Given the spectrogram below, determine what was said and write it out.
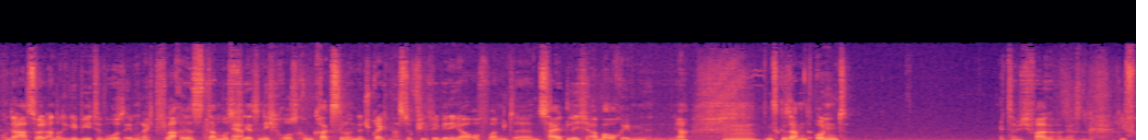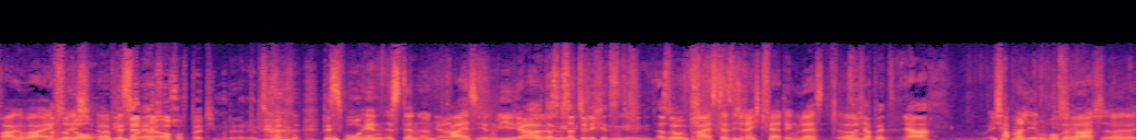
Und da hast du halt andere Gebiete, wo es eben recht flach ist. Da musst Ja. du jetzt nicht groß rumkraxeln und entsprechend hast du viel, viel weniger Aufwand, äh, zeitlich, aber auch eben ja, Mhm. insgesamt. Und jetzt habe ich die Frage vergessen. Die Frage war Ach so, eigentlich, doch, äh, bis, mir so- auch auf bei Timo, der bis wohin ist denn ein Ja. Preis irgendwie Ja, äh, das ist irgendwie- natürlich jetzt also- ein Preis, der sich rechtfertigen lässt? Also Ähm, ich habe jetzt, ja, Ich habe mal irgendwo gehört, äh,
